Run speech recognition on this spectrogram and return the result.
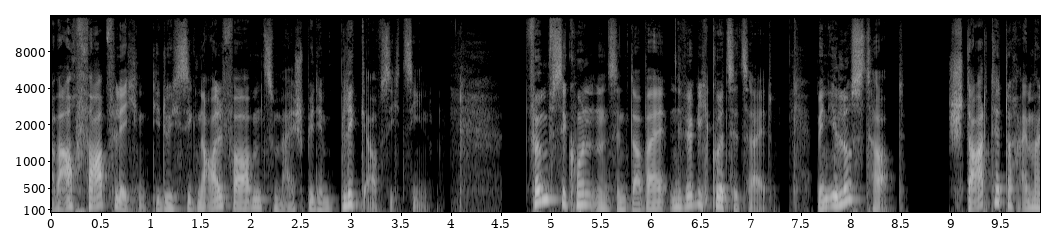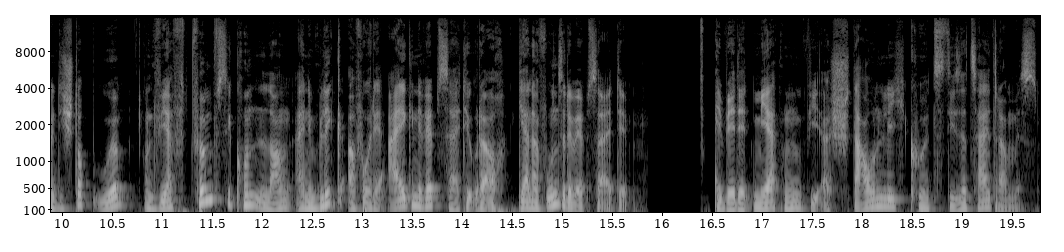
aber auch Farbflächen, die durch Signalfarben zum Beispiel den Blick auf sich ziehen. Fünf Sekunden sind dabei eine wirklich kurze Zeit. Wenn ihr Lust habt, Startet doch einmal die Stoppuhr und werft fünf Sekunden lang einen Blick auf eure eigene Webseite oder auch gerne auf unsere Webseite. Ihr werdet merken, wie erstaunlich kurz dieser Zeitraum ist.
